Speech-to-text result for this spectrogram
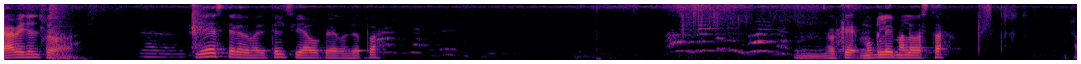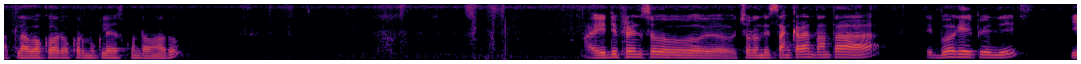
యాభై తెలుసు? వేస్తే కదా మరి తెలిసి యా ఉపయోగం చెప్ప. ఓకే ముగ్గులు మళ్ళీ వస్తా. అట్లా ఒకరు ఒకరు ముగ్గులు వేసుకుంటా ఉన్నారు. ఇది ఫ్రెండ్స్ చూడండి సంక్రాంతి అంతా ఈ భోగి అయిపోయింది. ఈ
